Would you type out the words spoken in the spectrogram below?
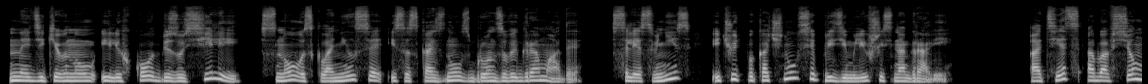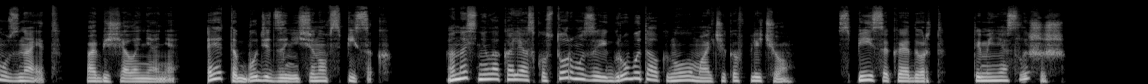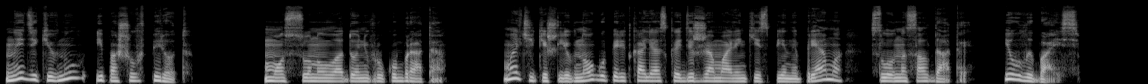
Недди кивнул и легко, без усилий, снова склонился и соскользнул с бронзовой громады, слез вниз и чуть покачнулся, приземлившись на гравий. «Отец обо всем узнает», — пообещала няня. «Это будет занесено в список». Она сняла коляску с тормоза и грубо толкнула мальчика в плечо. «Список, Эдвард. Ты меня слышишь?» Неди кивнул и пошел вперед. Мосс сунул ладонь в руку брата. Мальчики шли в ногу перед коляской, держа маленькие спины прямо, словно солдаты, и улыбаясь.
